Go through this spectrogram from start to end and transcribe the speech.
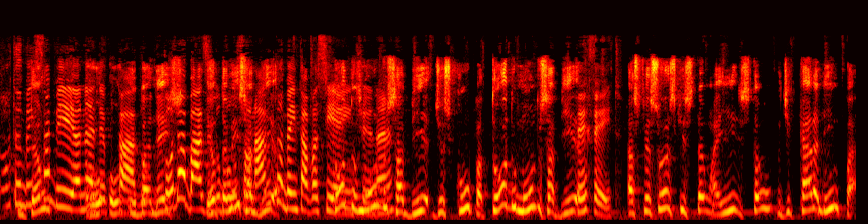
Eu também então, sabia, né, deputado? O, o Ibanez, Toda a base do também Bolsonaro sabia. também estava ciente, Todo mundo né? sabia, desculpa, todo mundo sabia. Perfeito. As pessoas que estão aí estão de cara limpa,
